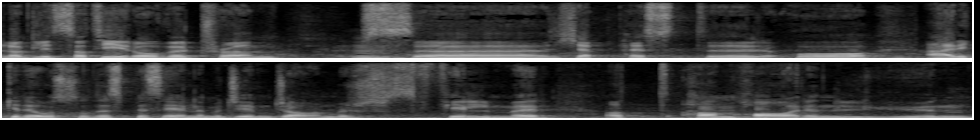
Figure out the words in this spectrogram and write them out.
lagde litt satire over Trumps mm. kjepphester. Og er ikke det også det spesielle med Jim Jarmers filmer, at han har en lun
